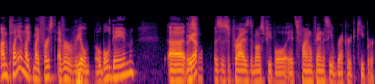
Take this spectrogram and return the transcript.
I'm playing like my first ever real mobile game. Uh, this yeah? one was a surprise to most people. It's Final Fantasy Record Keeper.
